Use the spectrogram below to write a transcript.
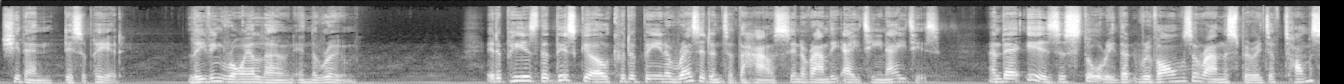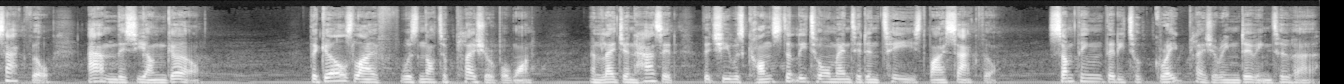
She then disappeared, leaving Roy alone in the room. It appears that this girl could have been a resident of the house in around the 1880s, and there is a story that revolves around the spirit of Tom Sackville and this young girl. The girl's life was not a pleasurable one, and legend has it that she was constantly tormented and teased by Sackville, something that he took great pleasure in doing to her.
